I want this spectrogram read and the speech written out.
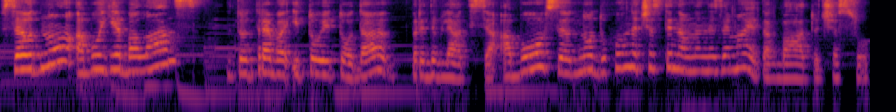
все одно або є баланс. То треба і то, і то да, придивлятися, або все одно духовна частина вона не займає так багато часу.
